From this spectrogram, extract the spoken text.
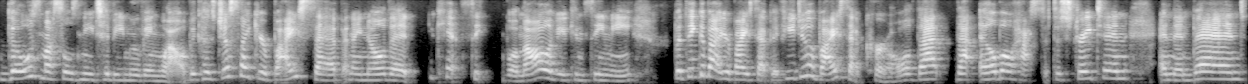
Those muscles need to be moving well because just like your bicep, and I know that you can't see, well, not all of you can see me, but think about your bicep. If you do a bicep curl, that that elbow has to, to straighten and then bend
